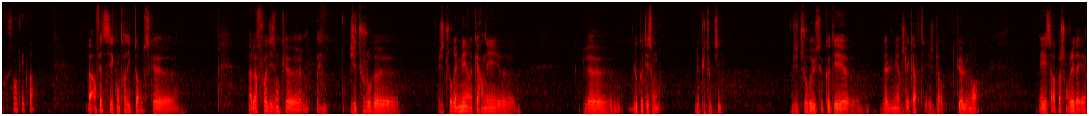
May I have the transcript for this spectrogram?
Vous ressentez quoi? Bah, en fait, c'est contradictoire parce que, à la fois, disons que j'ai toujours, euh, j'ai toujours aimé incarner euh, le, le côté sombre depuis tout petit. J'ai toujours eu ce côté, euh, la lumière, je l'écarte et je garde que le noir. Et ça n'a pas changé d'ailleurs.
